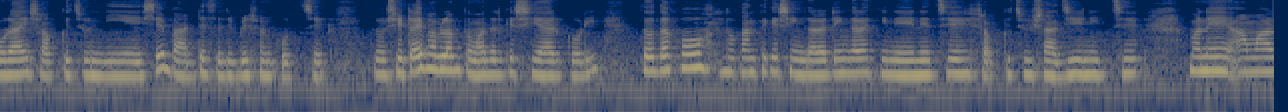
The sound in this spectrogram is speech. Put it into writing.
ওরাই সব কিছু নিয়ে এসে বার্থডে সেলিব্রেশন করছে। তো সেটাই ভাবলাম তোমাদেরকে শেয়ার করি। তো দেখো, দোকান থেকে সিঙ্গারা টিঙ্গারা কিনে এনেছে সব কিছু সাজিয়ে নিচ্ছে। মানে আমার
